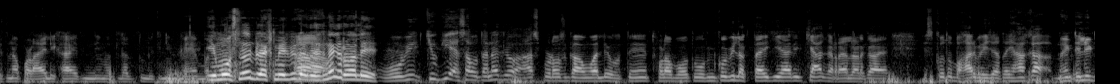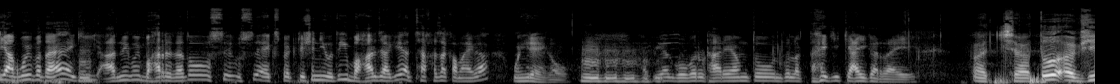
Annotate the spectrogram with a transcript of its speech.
इतना पढ़ाई लिखा है इतनी मतलब तुम इतनी मेहनत इमोशनल ब्लैकमेल भी हाँ, कर देते ना घर वाले वो भी क्योंकि ऐसा होता है ना जो आस पड़ोस गाँव वाले होते हैं थोड़ा बहुत वो उनको भी लगता है कि यार ये क्या कर रहा है लड़का है इसको तो बाहर भेजा था। यहाँ का मेंटेलिटी आपको भी पता है कि आदमी कोई बाहर रहता है तो उससे उससे एक्सपेक्टेशन नहीं होती कि बाहर जाके अच्छा खासा कमाएगा वहीं रहेगा वो। हम्म, हम्म, हम्म। अब यार गोबर उठा रहे हैं हम तो उनको लगता है कि क्या ही कर रहा है अच्छा तो अभी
